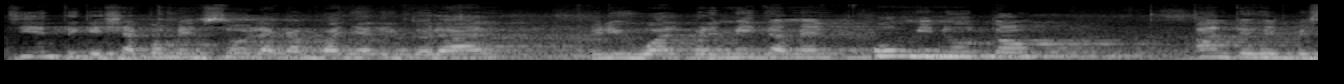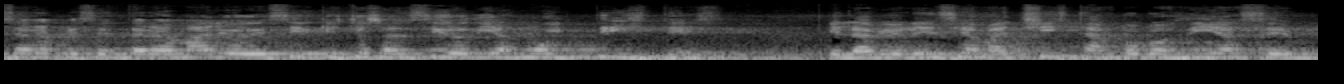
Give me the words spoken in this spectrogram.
Siente que ya comenzó la campaña electoral, pero igual permítame un minuto antes de empezar a presentar a Mario decir que estos han sido días muy tristes, que la violencia machista en pocos días se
